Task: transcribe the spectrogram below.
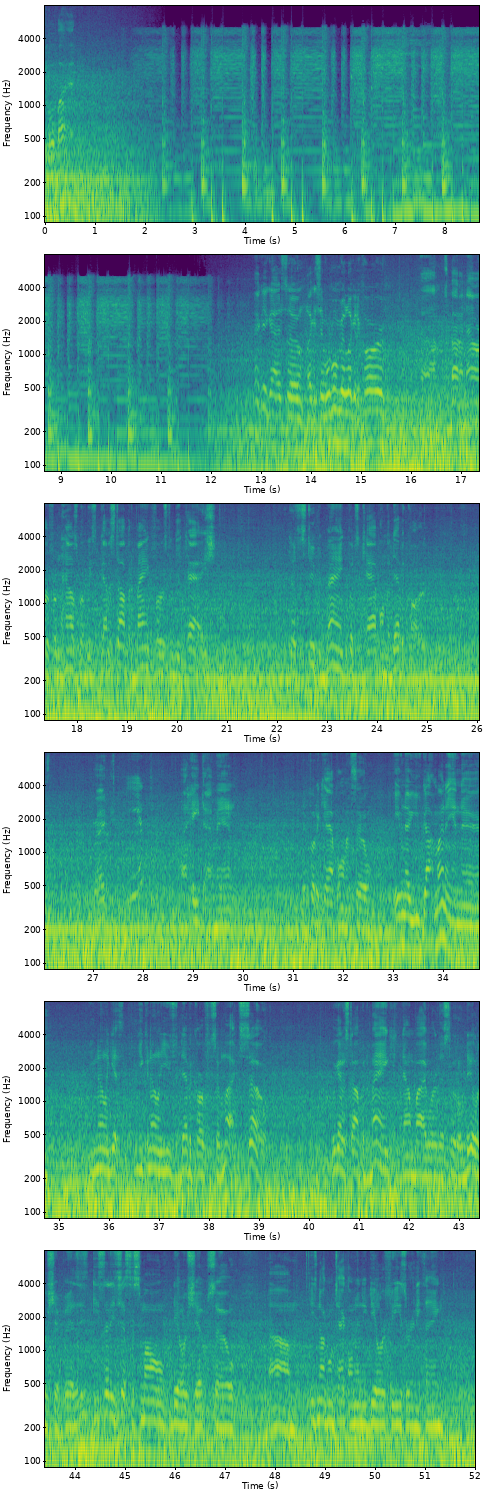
Hopefully we'll buy it. Okay guys, so like I said, we're going to go look at a car. Um, it's about an hour from the house, but we got to stop at a bank first and get cash. Because the stupid bank puts a cap on the debit card. Right? Yep. I hate that, man. Put a cap on it, so even though you've got money in there, you can only get you can only use your debit card for so much. So we got to stop at the bank down by where this little dealership is. He, he said he's just a small dealership, so um, he's not going to tack on any dealer fees or anything.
